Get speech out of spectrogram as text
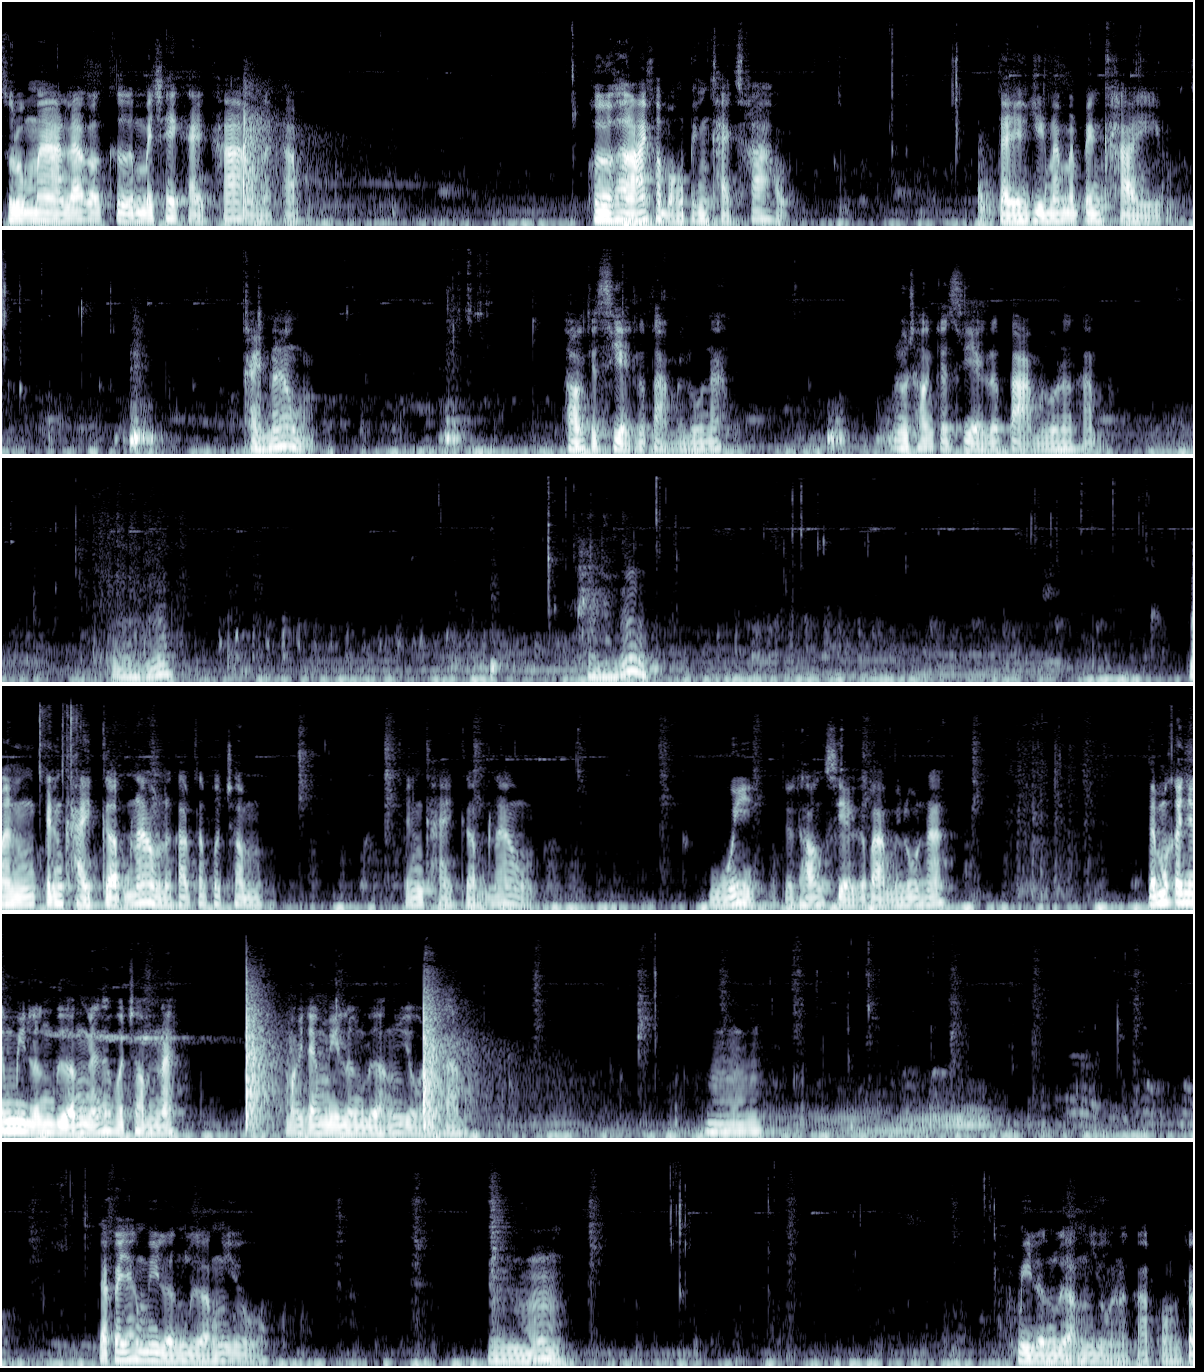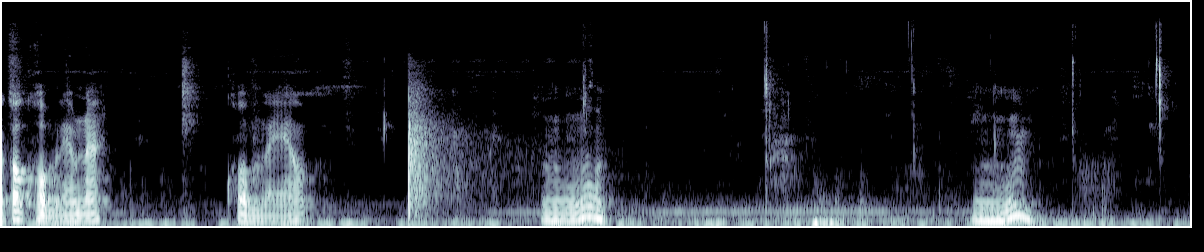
สรุปมาแล้วก็คือไม่ใช่ไข่ข้าวนะครับคือทางร้านเขาบอกเป็นไข่ข้าว แต่จริงๆแล้วมันเป็นไข่ ไข่เน่า ท้องจะเสียหรือเปล่าไม่รู้นะรู้ท้องจะเสียหรือเปล่าไม่รู้นะครับอืมอืมมันเป็นไข่เกือบเน่านะครับท่านผู้ชม เป็นไข่เกือบเน่า อุ้ยจะท้องเสียหรือเปล่าไม่รู้นะ แต่มันก็ยังมีเหลืองๆนะท่านผู้ชมนะ มันยังมีเหลืองๆอยู่นะครับ อืม แต่ก็ยังมีเหลืองๆอยู่ อืม มีเหลืองๆอยู่นะครับผม แต่ก็ขมแล้วนะ ขมแล้ว อืม อืม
